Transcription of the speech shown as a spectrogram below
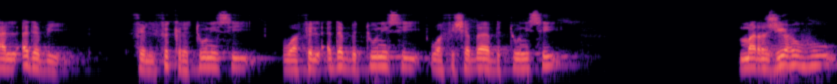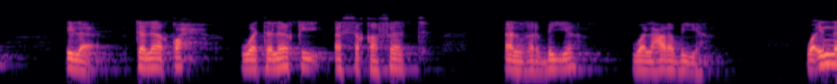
الأدبي في الفكر التونسي وفي الأدب التونسي وفي الشباب التونسي مرجعه إلى تلاقح وتلاقي الثقافات الغربية والعربية. وإن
